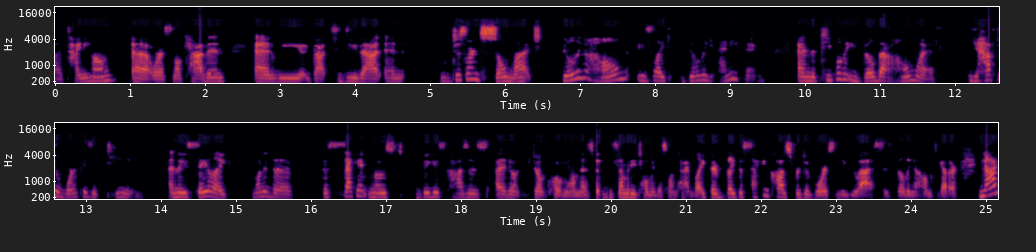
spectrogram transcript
a tiny home, uh, or a small cabin. And we got to do that and just learned so much. Building a home is like building anything. And the people that you build that home with, you have to work as a team. And they say like one of the the second most biggest causes i don't don't quote me on this but somebody told me this one time like they're like the second cause for divorce in the us is building a home together. Not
